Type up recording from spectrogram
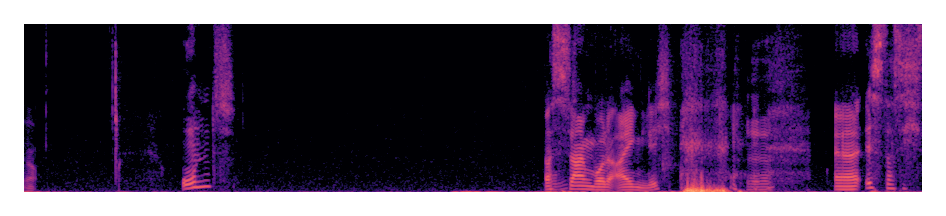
Ja. Und was ich sagen wollte eigentlich, äh, ist, dass ich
